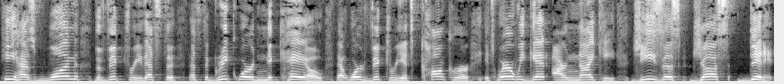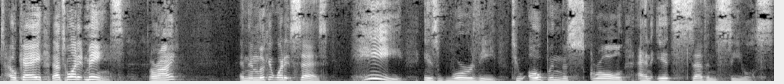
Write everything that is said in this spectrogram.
He has won the victory. That's the, that's the Greek word nikao. That word victory. It's conqueror. It's where we get our Nike. Jesus just did it. Okay? That's what it means. All right? And then look at what it says. He is worthy to open the scroll and its seven seals.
